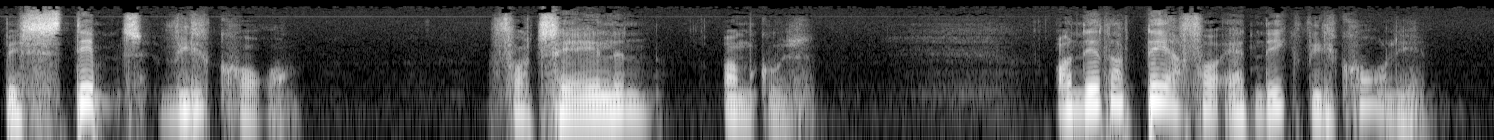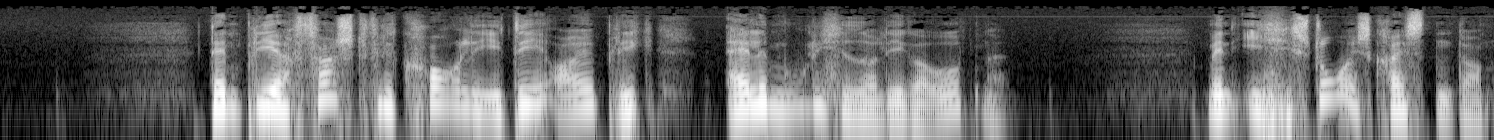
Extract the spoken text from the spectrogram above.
bestemt vilkår for talen om Gud. Og netop derfor er den ikke vilkårlig. Den bliver først vilkårlig i det øjeblik, alle muligheder ligger åbne. Men i historisk kristendom,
